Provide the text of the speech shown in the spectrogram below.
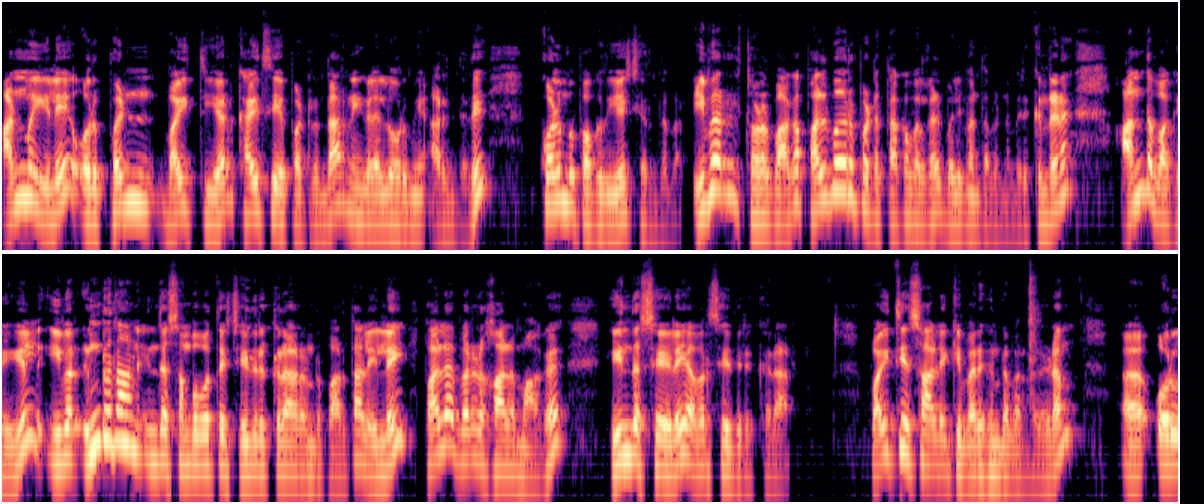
அண்மையிலே ஒரு பெண் வைத்தியர் கைது செய்யப்பட்டிருந்தார். நீங்கள் எல்லோருமே அறிந்தது. கொழும்பு பகுதியைச் சேர்ந்தவர். இவர் தொடர்பாக பல்வேறுபட்ட தகவல்கள் வெளிவந்த வண்ணம் இருக்கின்றன. அந்த வகையில் இவர் இன்றுதான் இந்த சம்பவத்தை செய்திருக்கிறார் என்று பார்த்தால் இல்லை. பல வருட காலமாக இந்த செயலை அவர் செய்திருக்கிறார். வைத்தியசாலைக்கு வருகின்றவர்களிடம் ஒரு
